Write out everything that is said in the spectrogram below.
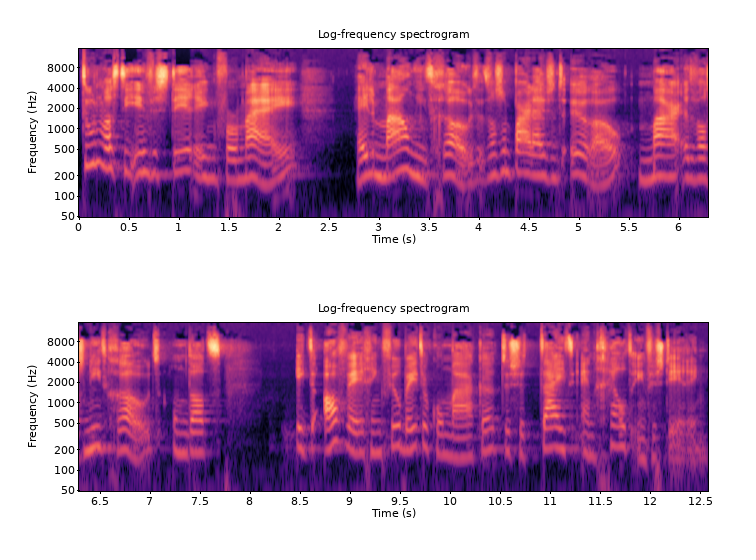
toen was die investering voor mij helemaal niet groot. Het was een paar duizend euro, maar het was niet groot, omdat ik de afweging veel beter kon maken tussen tijd en geldinvestering.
